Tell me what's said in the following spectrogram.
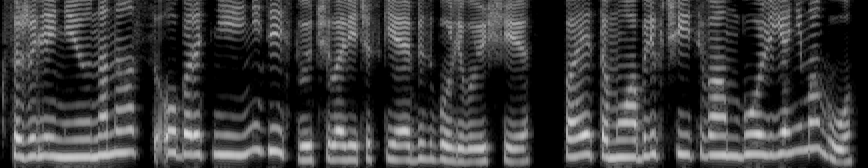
К сожалению, на нас, оборотни, не действуют человеческие обезболивающие, поэтому облегчить вам боль я не могу.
